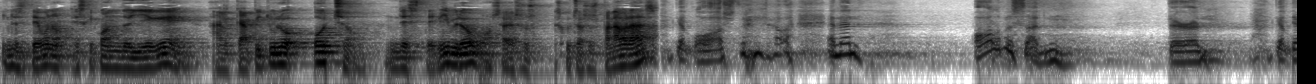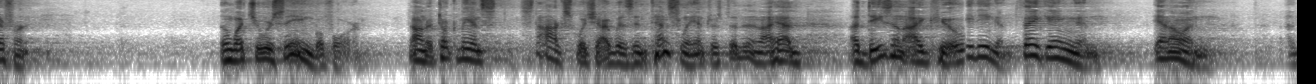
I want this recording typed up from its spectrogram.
y nos dice, bueno, es que cuando llegué al capítulo 8 de este libro, vamos a ver sus, escuchar sus palabras, get lost. And, uh, and then all of a sudden, they're uh, get different than what you were seeing before. Now, and it took me in stocks, which I was intensely interested in. I had a decent IQ, reading and thinking, and you know, and it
